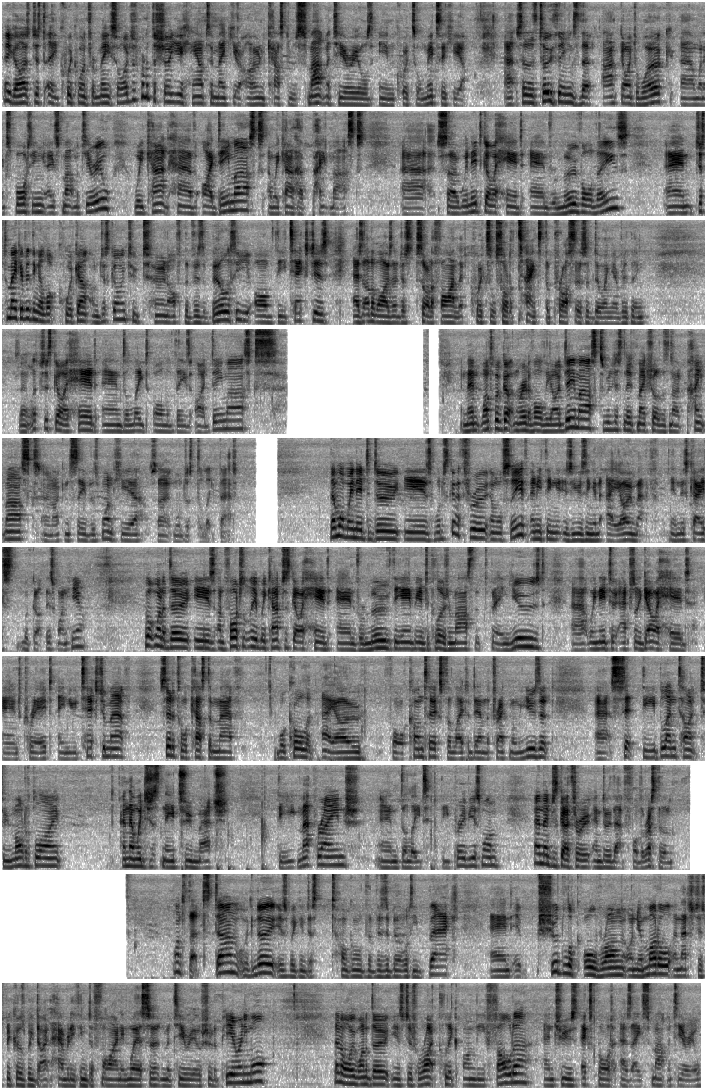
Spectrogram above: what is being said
Hey guys, just a quick one from me. So I just wanted to show you how to make your own custom smart materials in Quixel Mixer here. Uh, so there's two things that aren't going to work um, when exporting a smart material. We can't have ID masks and we can't have paint masks. Uh, so we need to go ahead and remove all these. And just to make everything a lot quicker, I'm just going to turn off the visibility of the textures, as otherwise I just sort of find that Quixel sort of tanks the process of doing everything. So let's just go ahead and delete all of these ID masks. And then once we've gotten rid of all the ID masks, we just need to make sure there's no paint masks, and I can see there's one here, so we'll just delete that. Then what we need to do is we'll just go through and we'll see if anything is using an AO map. In this case, we've got this one here. What we want to do is, unfortunately, we can't just go ahead and remove the ambient occlusion mask that's being used. Uh, we need to actually go ahead and create a new texture map, set it to a custom map. We'll call it AO for context for later down the track when we use it. Uh, set the blend type to multiply, and then we just need to match the map range and delete the previous one, and then just go through and do that for the rest of them. Once that's done, what we can do is we can just toggle the visibility back and it should look all wrong on your model and that's just because we don't have anything defining where certain materials should appear anymore. Then all we want to do is just right click on the folder and choose export as a smart material.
